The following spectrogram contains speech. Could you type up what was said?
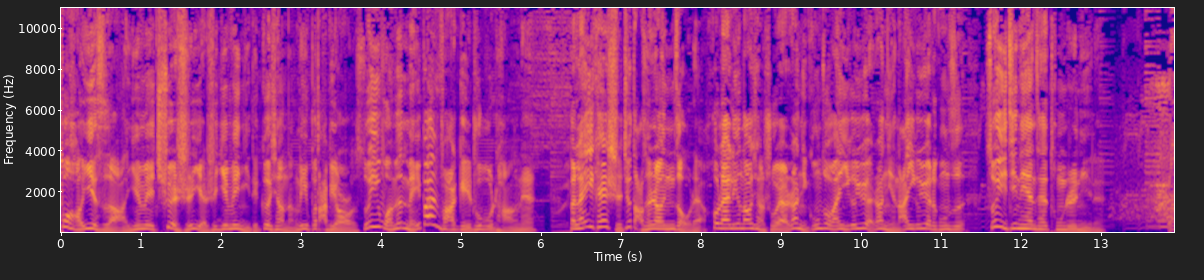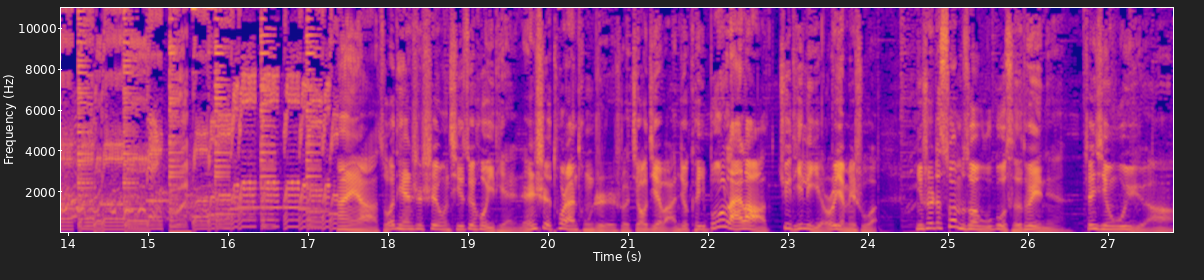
不好意思啊，因为确实也是因为你的各项能力不达标，所以我们没办法给出补偿呢。本来一开始就打算让你走的，后来领导想说呀，让你工作完一个月，让你拿一个月的工资，所以今天才通知你的。哎呀，昨天是试用期最后一天，人事突然通知说交接完就可以不用来了，具体理由也没说。你说这算不算无故辞退呢？真心无语啊！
